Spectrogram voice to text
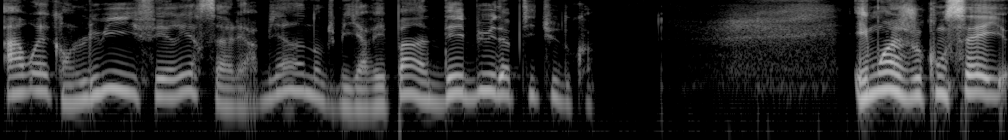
Ah ouais, quand lui il fait rire, ça a l'air bien, donc il n'y avait pas un début d'aptitude, quoi. Et moi, je conseille,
